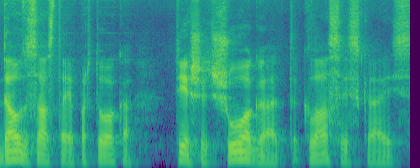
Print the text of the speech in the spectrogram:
Daudz stāstīja par to, ka tieši šogad klasiskais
